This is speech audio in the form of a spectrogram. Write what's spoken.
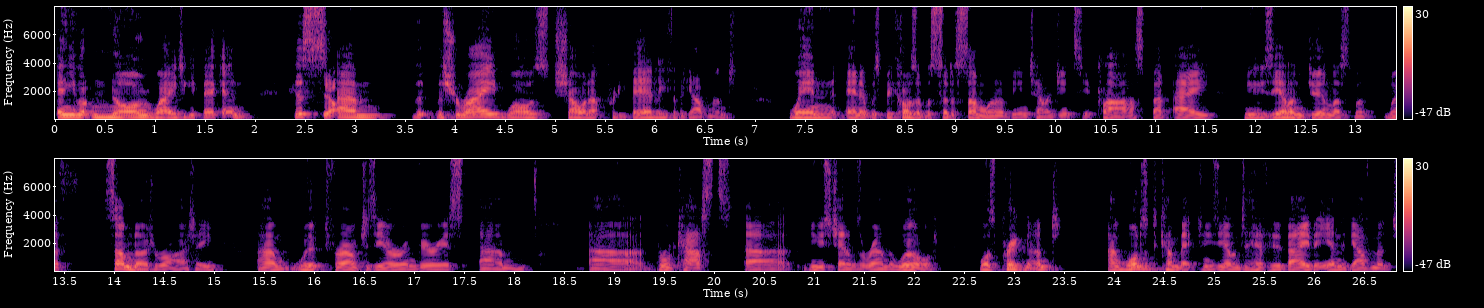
And you've got no way to get back in. This, Yeah. um, the, the charade was showing up pretty badly for the government when, and it was because it was sort of someone of the intelligentsia class, but a New Zealand journalist with with some notoriety um, worked for Al Jazeera and various um, uh, broadcasts, uh, news channels around the world, was pregnant and wanted to come back to New Zealand to have her baby, and the government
